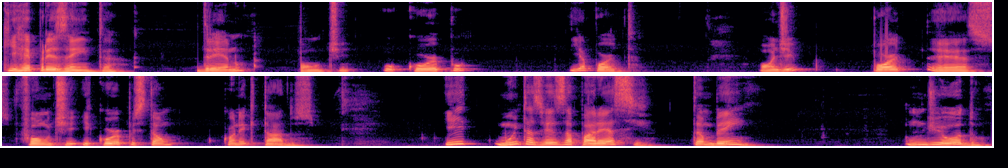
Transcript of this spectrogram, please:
que representa dreno, fonte, o corpo e a porta, onde port, é, fonte e corpo estão conectados. E muitas vezes aparece também um diodo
